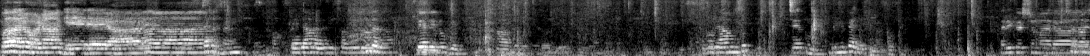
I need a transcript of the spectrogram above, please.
પરોણા ઘેરે આવ્યા હરે કૃષ્ણ મહારાજ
